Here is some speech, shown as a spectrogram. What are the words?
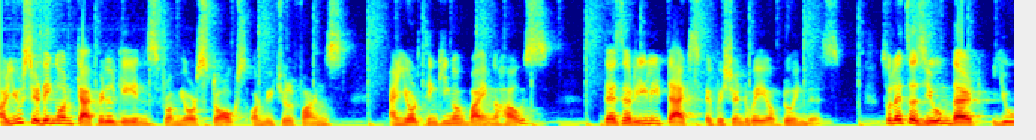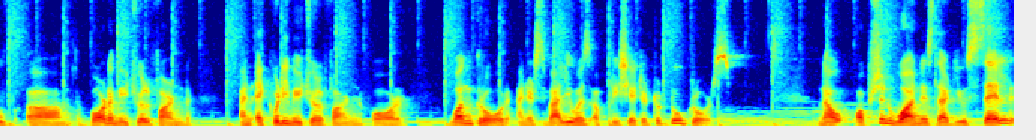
Are you sitting on capital gains from your stocks or mutual funds and you're thinking of buying a house? There's a really tax efficient way of doing this. So let's assume that you've um, bought a mutual fund, an equity mutual fund for 1 crore and its value has appreciated to 2 crores. Now, option 1 is that you sell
